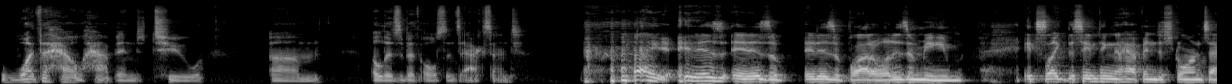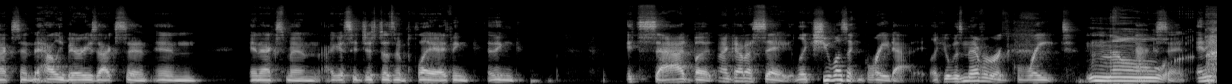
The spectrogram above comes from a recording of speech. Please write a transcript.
What the hell happened to um, Elizabeth Olsen's accent? it is it is a it is a plot hole. It is a meme. It's like the same thing that happened to Storm's accent, to Halle Berry's accent in in X Men. I guess it just doesn't play. I think I think it's sad, but I gotta say, like she wasn't great at it. Like it was never a great No, accent, and it,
